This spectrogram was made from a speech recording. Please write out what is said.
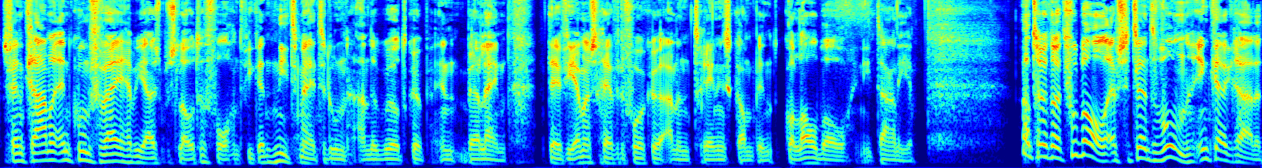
Sven Kramer en Koen Verwij hebben juist besloten... volgend weekend niet mee te doen aan de World Cup in Berlijn. TVM'ers geven de voorkeur aan een trainingskamp in Colalbo in Italië. Nou, terug naar het voetbal. FC Twente won in Kerkrade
